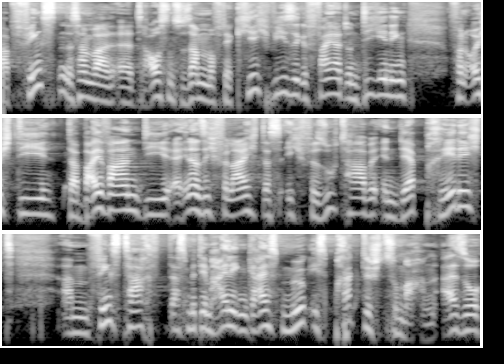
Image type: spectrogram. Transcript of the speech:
War Pfingsten, das haben wir äh, draußen zusammen auf der Kirchwiese gefeiert. Und diejenigen von euch, die dabei waren, die erinnern sich vielleicht, dass ich versucht habe, in der Predigt am Pfingsttag das mit dem Heiligen Geist möglichst praktisch zu machen. Also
